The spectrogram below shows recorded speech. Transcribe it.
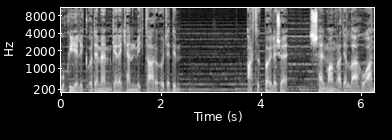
ukiyelik ödemem gereken miktarı ödedim. Artık böylece Selman radıyallahu an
